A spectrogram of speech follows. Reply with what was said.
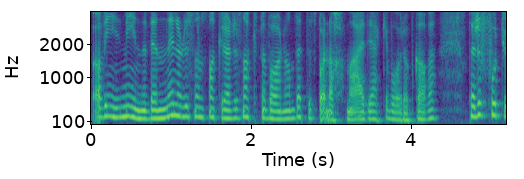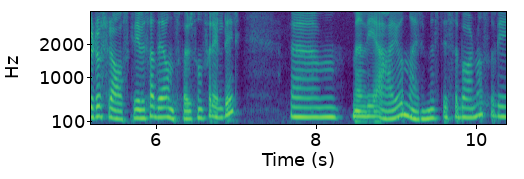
av mine venner, når du snakker, har du snakket med barna om dette, så bare nei, det er ikke vår oppgave. Det er så fort gjort å fraskrive seg det ansvaret som forelder. Um, men vi er jo nærmest disse barna, så vi,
